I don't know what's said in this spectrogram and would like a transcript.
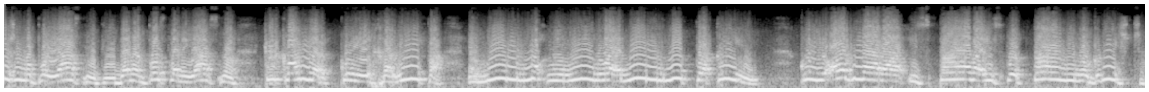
možemo pojasniti da nam postane jasno kako Omer koji je halifa, emirul mu'minin wa emirul muttaqin, koji odmara i spava ispod palminog lišća,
